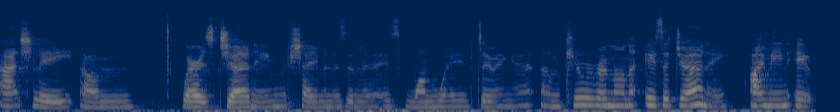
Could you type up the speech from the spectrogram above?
actually um, whereas journeying with shamanism is one way of doing it um, Cura Romana is a journey I mean it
